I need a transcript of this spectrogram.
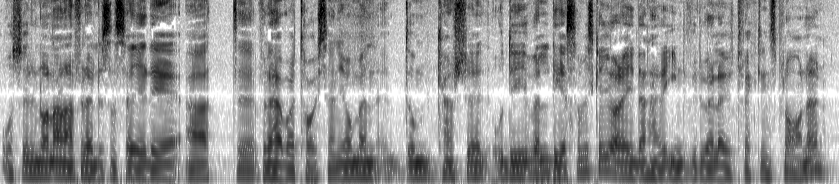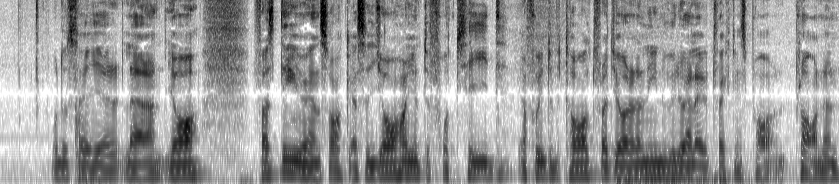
Och så är det någon annan förälder som säger det att, eh, för det här var ett tag sedan, ja men de kanske, och det är väl det som vi ska göra i den här individuella utvecklingsplanen. Och då säger läraren, ja fast det är ju en sak, alltså jag har ju inte fått tid, jag får ju inte betalt för att göra den individuella utvecklingsplanen.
